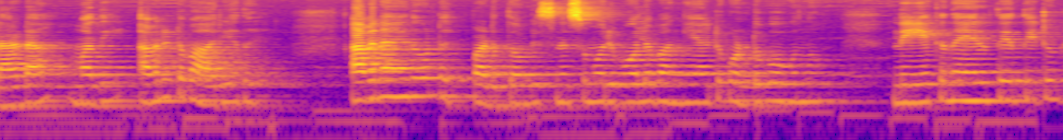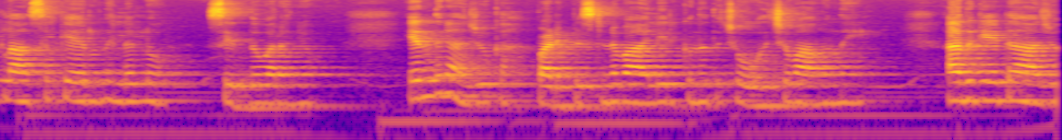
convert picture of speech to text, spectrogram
ഡാഡാ മതി അവനിട്ട് വാരിയത്. അവനായതുകൊണ്ട് പഠിത്തവും ബിസിനസ്സും ഒരുപോലെ ഭംഗിയായിട്ട് കൊണ്ടുപോകുന്നു. നീയൊക്കെ നേരത്തെ എത്തിയിട്ടും ക്ലാസ്സിൽ കയറുന്നില്ലല്ലോ സിദ്ധു പറഞ്ഞു. എന്തിനാ അജൂക്ക പഠിപ്പിസ്റ്റിന്റെ വായിലിരിക്കുന്നത് ചോദിച്ചു വാങ്ങുന്നേ. അത് കേട്ട് അജു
